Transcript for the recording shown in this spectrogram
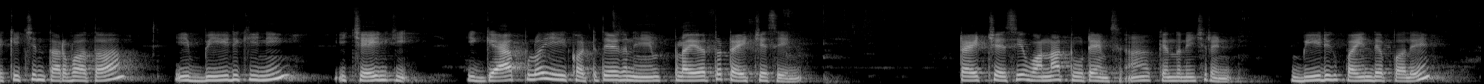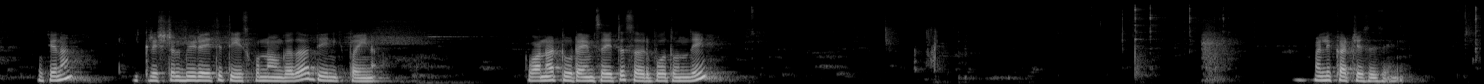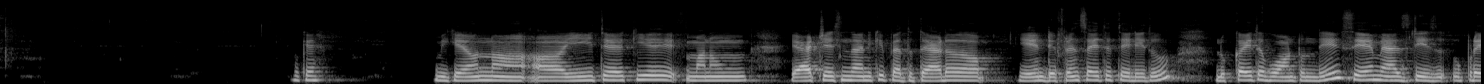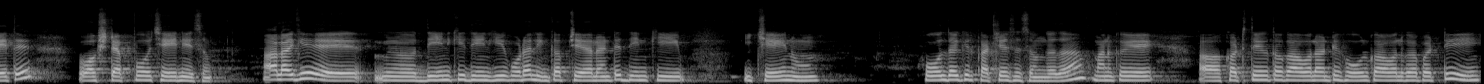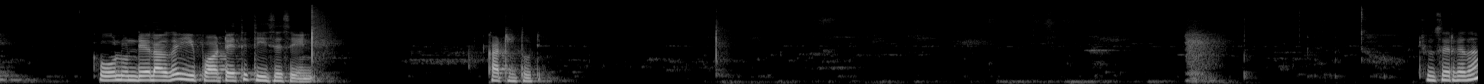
ఎక్కించిన తర్వాత ఈ బీడికిని ఈ చైన్కి ఈ గ్యాప్లో ఈ కట్టు తీగని ప్లయర్తో టైట్ చేసేయండి. టైట్ చేసి వన్ ఆర్ టూ టైమ్స్ కింద నుంచి రెండు. బీడికి పైన తెప్పాలి ఓకేనా? ఈ క్రిస్టల్ బీడ్ అయితే తీసుకున్నాం కదా దీనికి పైన. వన్ ఆర్ టూ టైమ్స్ అయితే సరిపోతుంది. మళ్ళీ కట్ చేసేసేయండి. ఓకే. మీకు ఏమన్నా ఈతకి మనం యాడ్ చేసిన దానికి పెద్ద తేడా ఏం డిఫరెన్స్ అయితే తెలీదు. లుక్ అయితే బాగుంటుంది. Same as it is. ఇప్పుడైతే ఒక స్టెప్ చేయనేసాం అలాగే దీనికి దీనికి కూడా లింకప్ చేయాలంటే దీనికి ఈ చైను హోల్ దగ్గర కట్ చేసేసాం కదా. మనకి కట్టు తీగతో కావాలంటే హోల్ కావాలి కాబట్టి హోల్ ఉండేలాగా ఈ పాట్ అయితే తీసేసేయండి కట్టర్ తోటి చూసారు కదా?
